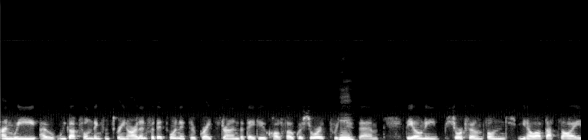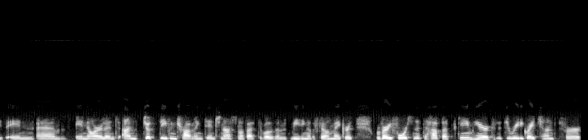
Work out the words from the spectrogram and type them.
and we uh, we got funding from Screen Ireland for this one. It's a great strand that they do called Focus Shorts, which Mm. is um, the only short film fund you know of that size in um, in Ireland. And just even travelling to international festivals and meeting other filmmakers, we're very fortunate to have that scheme here because it's a really great chance for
